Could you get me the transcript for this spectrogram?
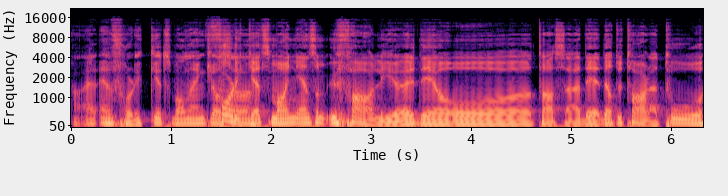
Ja, en folkets mann, egentlig. Også. Folkets mann, en som ufarliggjør det å, å ta seg det, det, at du tar deg to,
